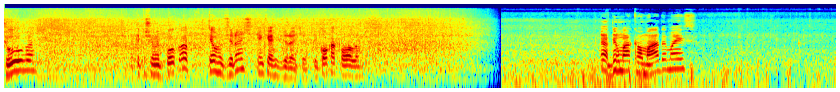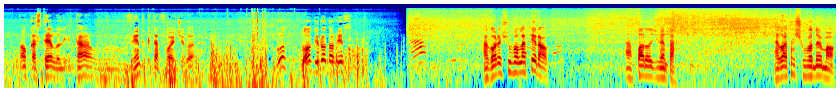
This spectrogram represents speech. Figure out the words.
chuva. Aqui tá chovendo pouco. Ó, quer um refrigerante? Quem quer refrigerante? Tem Coca-Cola. Ah, deu uma acalmada, mas... Ó o castelo ali, tá? O vento que tá forte agora. Ó, virou da vez. Agora é chuva lateral. Ah, parou de ventar. Agora tá chuva normal.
